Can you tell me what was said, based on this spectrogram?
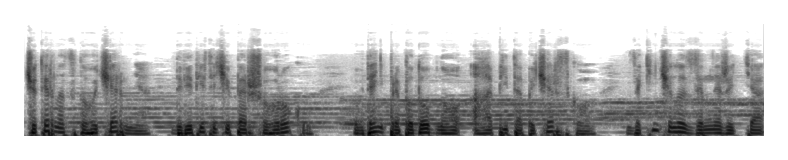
14 червня 2001 року, в день преподобного Агапіта Печерського, закінчилось земне життя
